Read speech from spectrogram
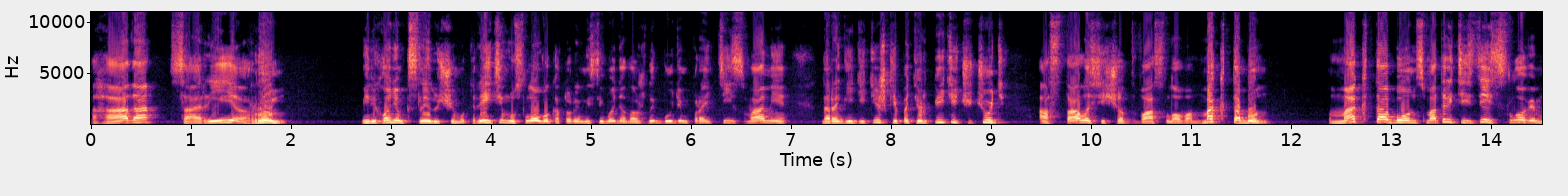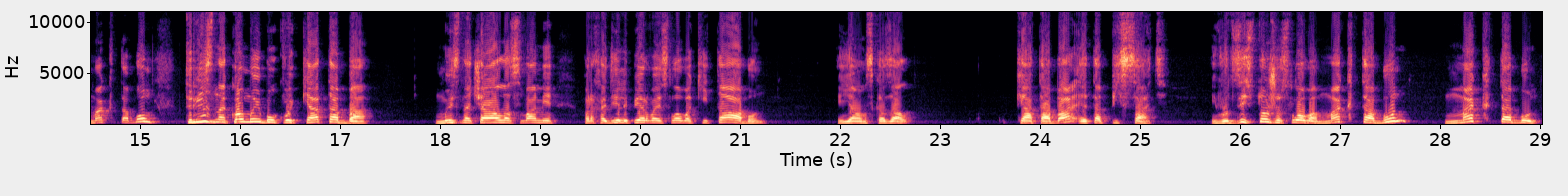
Гада, сарирун. Переходим к следующему, третьему слову, которое мы сегодня должны будем пройти с вами. Дорогие детишки, потерпите чуть-чуть осталось еще два слова. Мактабун. Мактабун. Смотрите, здесь в слове мактабун три знакомые буквы. Кятаба. Мы сначала с вами проходили первое слово китабун. И я вам сказал, кятаба это писать. И вот здесь тоже слово мактабун, мактабун.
